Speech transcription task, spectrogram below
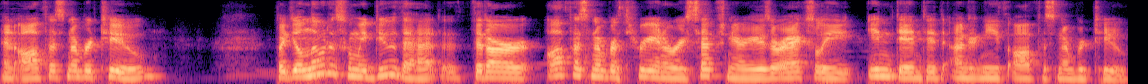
and office number two. But you'll notice when we do that, that our office number three and our reception areas are actually indented underneath office number two.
